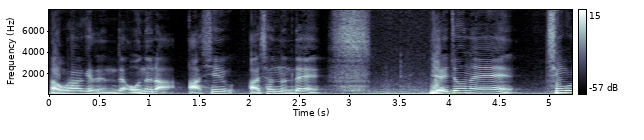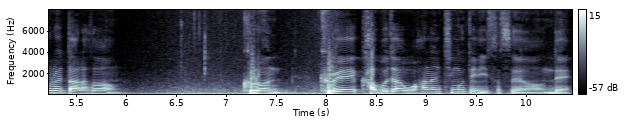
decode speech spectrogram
라고 하게 됐는데 어느 날 아시, 아셨는데 예전에 친구를 따라서 그런 교회 가보자고 하는 친구들이 있었어요. 근데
